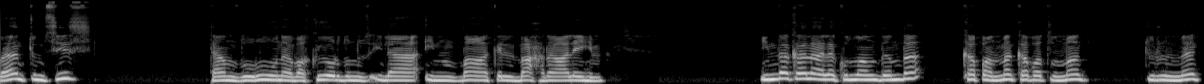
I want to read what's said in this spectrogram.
Ve entüm siz tenzurune bakıyordunuz ila indakil bahri aleyhim. İndak ile kullanıldığında kapanmak, kapatılmak, dürülmek,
